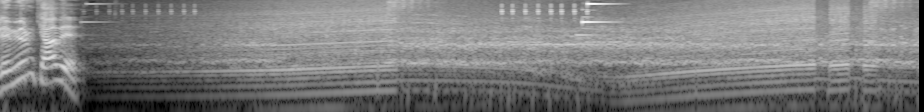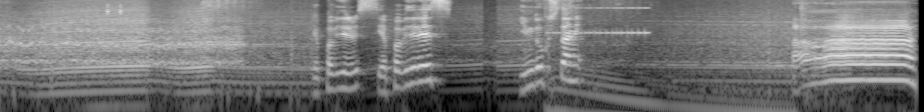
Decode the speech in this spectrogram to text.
Süremiyorum ki abi. Yapabiliriz, yapabiliriz. 29 tane. Aa!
